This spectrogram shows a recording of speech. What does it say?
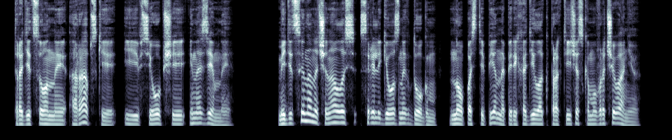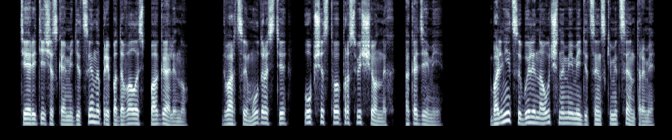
— традиционные арабские и всеобщие иноземные. Медицина начиналась с религиозных догм, но постепенно переходила к практическому врачеванию. Теоретическая медицина преподавалась по Галину, дворцы мудрости, общество просвещенных, академии. Больницы были научными медицинскими центрами.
